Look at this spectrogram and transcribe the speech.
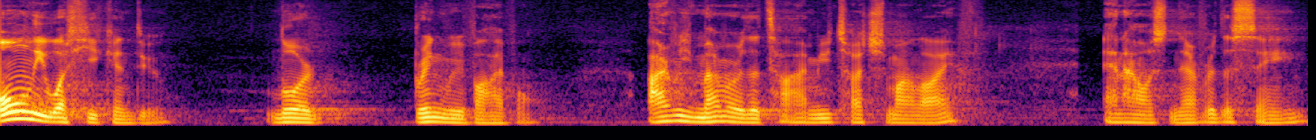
only what He can do. Lord, bring revival. I remember the time you touched my life, and I was never the same,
